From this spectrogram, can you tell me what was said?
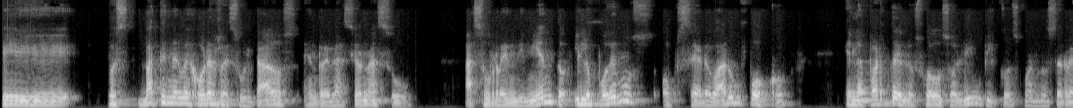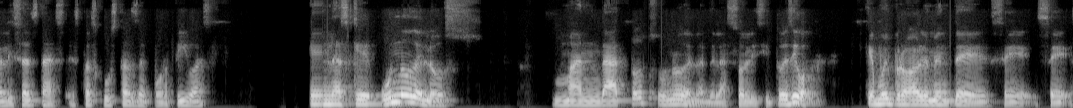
eh, pues va a tener mejores resultados en relación a su, a su rendimiento. Y lo podemos observar un poco en la parte de los Juegos Olímpicos, cuando se realizan estas, estas justas deportivas, en las que uno de los mandatos, uno de, la- de las solicitudes, digo, que muy probablemente se, se,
